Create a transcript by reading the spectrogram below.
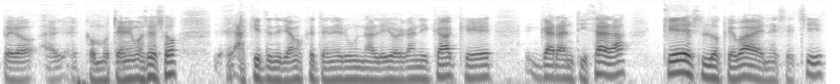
pero eh, como tenemos eso, aquí tendríamos que tener una ley orgánica que garantizara qué es lo que va en ese chip,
